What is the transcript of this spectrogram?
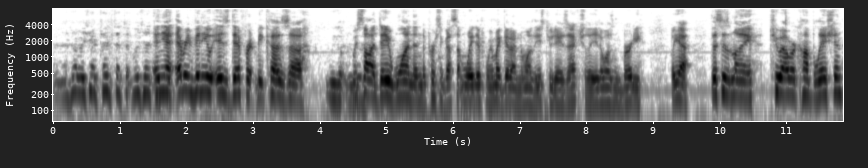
we we And yet every video is different because uh, we got we saw it day one and the person got something way different. We might get on one of these two days. Actually, it wasn't Birdie. But yeah, this is my two hour compilation.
